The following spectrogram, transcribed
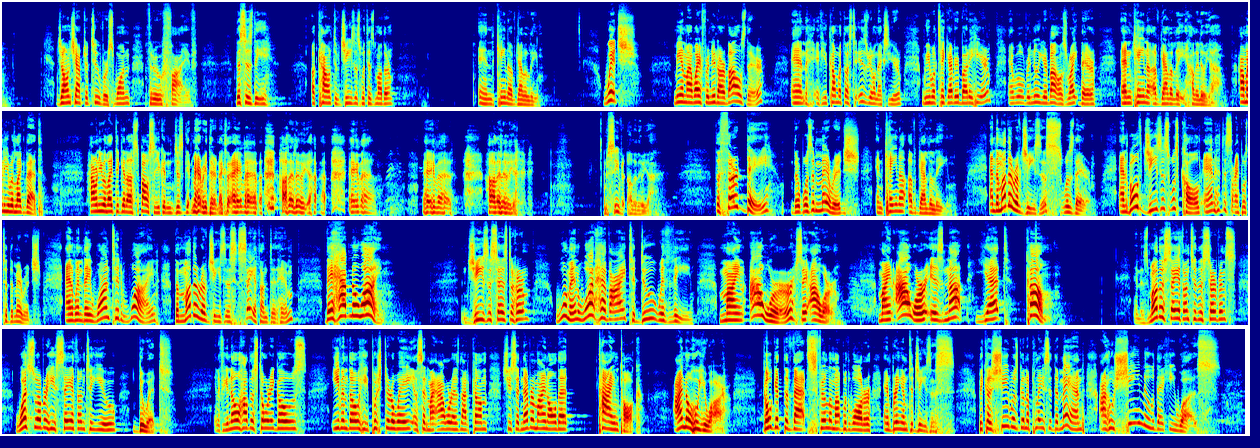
John chapter 2, verse 1 through 5. This is the account of Jesus with his mother in Cana of Galilee which me and my wife renewed our vows there. And if you come with us to Israel next year, we will take everybody here and we'll renew your vows right there in Cana of Galilee. Hallelujah. How many of you would like that? How many of you would like to get a spouse so you can just get married there next? Amen. Hallelujah. Amen. Amen. Hallelujah. Receive it. Hallelujah. The third day, there was a marriage in Cana of Galilee. And the mother of Jesus was there. And both Jesus was called and his disciples to the marriage. And when they wanted wine, the mother of Jesus saith unto him, They have no wine. And Jesus says to her, Woman, what have I to do with thee? Mine hour, say hour, mine hour is not yet come. And his mother saith unto the servants, Whatsoever he saith unto you, do it. And if you know how the story goes, even though he pushed her away and said, My hour has not come, she said, Never mind all that time talk. I know who you are. Go get the vats, fill them up with water, and bring them to Jesus. Because she was going to place a demand on who she knew that he was.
